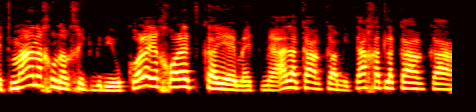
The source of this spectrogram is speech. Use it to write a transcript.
את מה אנחנו נרחיק בדיוק? כל היכולת קיימת, מעל הקרקע, מתחת לקרקע,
